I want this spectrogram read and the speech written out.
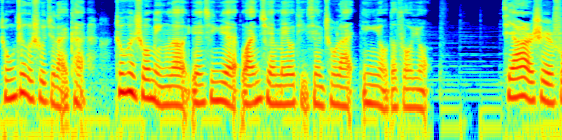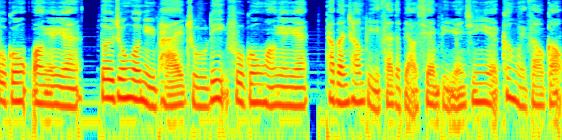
从这个数据来看，充分说明了袁心玥完全没有体现出来应有的作用。其二是副攻王媛媛。作为中国女排主力副攻，王媛媛，她本场比赛的表现比袁心玥更为糟糕。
